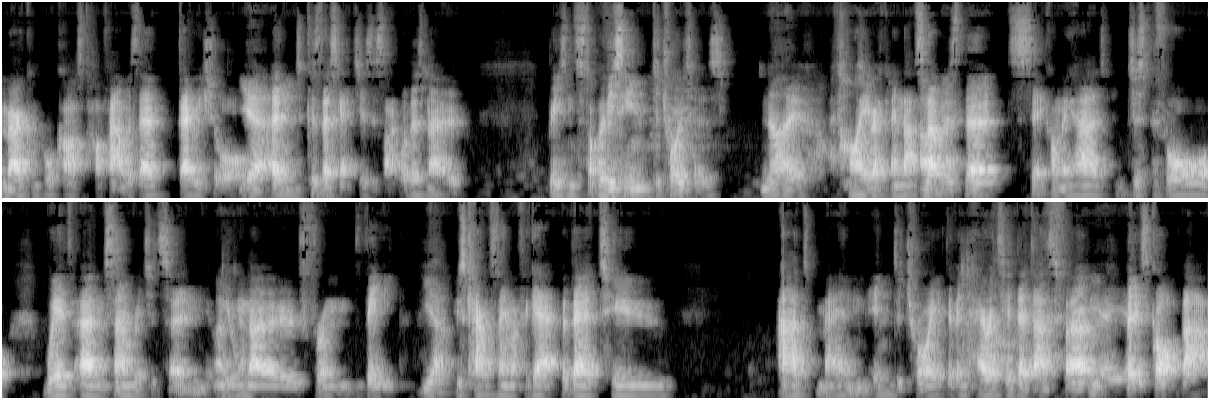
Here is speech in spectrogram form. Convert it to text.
American podcast half hours. They're very short. Yeah. and because they're sketches, it's like well, there's no reason to stop. Have you seen Detroiters? no. I'd highly recommend that. So oh. that was the sitcom we had just before with um, Sam Richardson, who you'll know from Veep, Yeah, whose character's name I forget, but they're two ad men in Detroit. They've inherited their dad's firm, Yeah, yeah. but it's got that.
